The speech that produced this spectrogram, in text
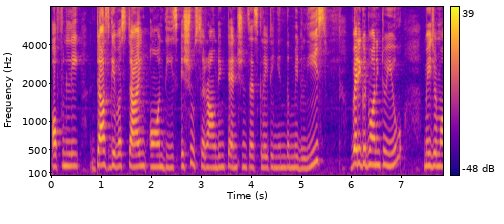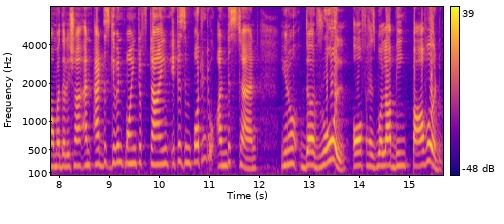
oftenly does give us time on these issues surrounding tensions escalating in the Middle East. Very good morning to you, Major Muhammad Ali Shah. And at this given point of time, it is important to understand, you know, the role of Hezbollah being powered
